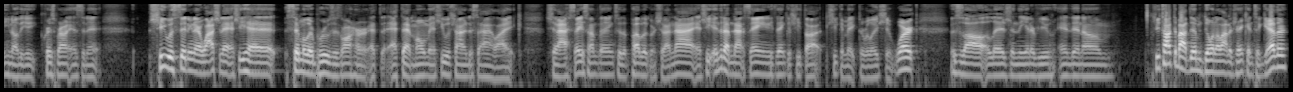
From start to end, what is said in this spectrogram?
you know, the Chris Brown incident, she was sitting there watching that and she had similar bruises on her at the at that moment. She was trying to decide like, should I say something to the public or should I not? And she ended up not saying anything because she thought she can make the relationship work. This is all alleged in the interview, and then um. She talked about them doing a lot of drinking together,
